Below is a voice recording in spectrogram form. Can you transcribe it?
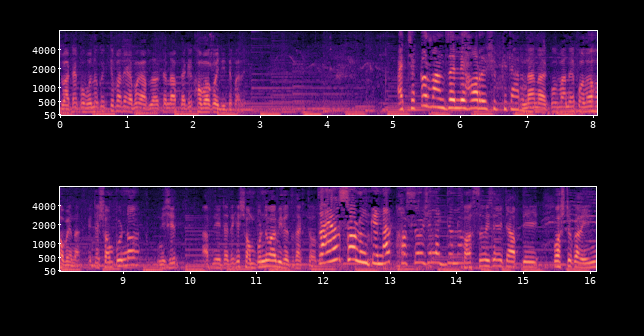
দোয়াটা কবলও করতে পারে এবং আল্লাহ তালা আপনাকে ক্ষমা করে দিতে পারে। আচ্ছা কোরবান চাইলে হরের সুদ খেতে না না কোরবানের ফলও হবে না। এটা সম্পূর্ণ নিষেধ। আপনি এটা থেকে সম্পূর্ণভাবে বিরত থাকতে হবে। তাই আমি চলুন কেন? আর খরচ হয়েছে লাগতো না। খরচ হয়েছে এটা আপনি কষ্ট করেন।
